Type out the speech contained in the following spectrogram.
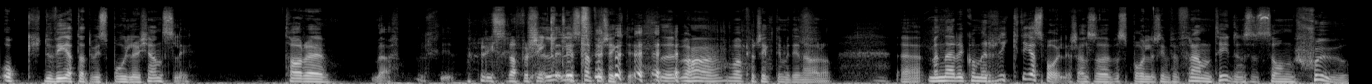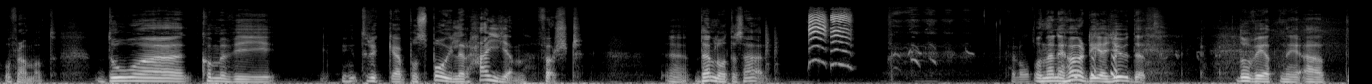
och du vet att du är spoilerkänslig. Ta det, ja, Lyssna försiktigt. Lyssna försiktigt. Var, var försiktig med dina öron. Eh, Men när det kommer riktiga spoilers, alltså spoilers inför framtiden, säsong 7 och framåt. Då eh, kommer vi trycka på spoilerhajen först. Eh, Den låter så här. Förlåt. Och när ni hör det ljudet då vet ni att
